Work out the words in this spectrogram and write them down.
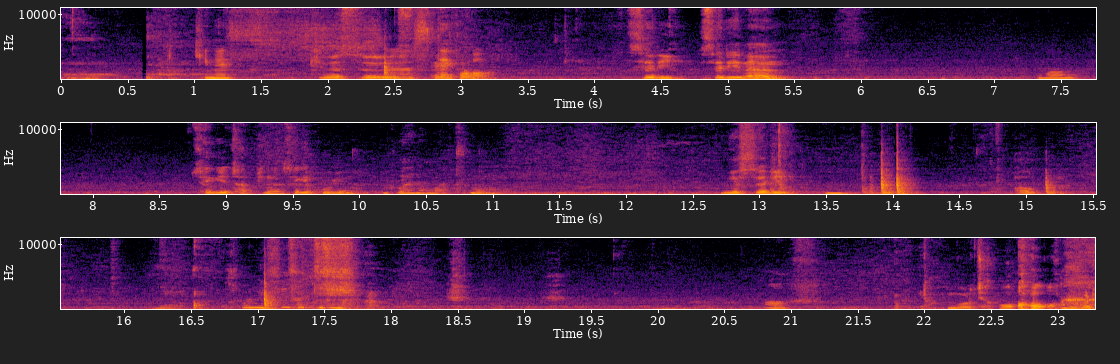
어. 기네스 기네스 그 스테커 스테커. 3. 3는 뭐 색이 잡히나? 색이 보이나? 보이는 거 같은데. 어. 이게 3. 아우. 손이 씻었지. 아, 뭐 자꾸 어, 어, 그래.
